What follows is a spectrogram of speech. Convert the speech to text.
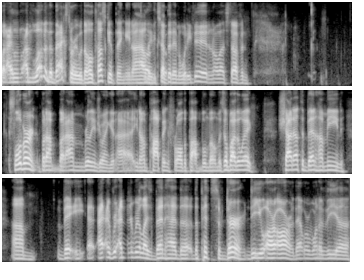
but I I'm loving the backstory with the whole Tusken thing. You know how Oh, they've me too. accepted him and what he did and all that stuff and. Slow burn, but I'm but I'm really enjoying it. I, you know, I'm popping for all the poppable moments. Oh, by the way, shout out to Ben Hameen. Um, they, I, I, I I didn't realize Ben had the the pits of Dur D U R R that were one of the uh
